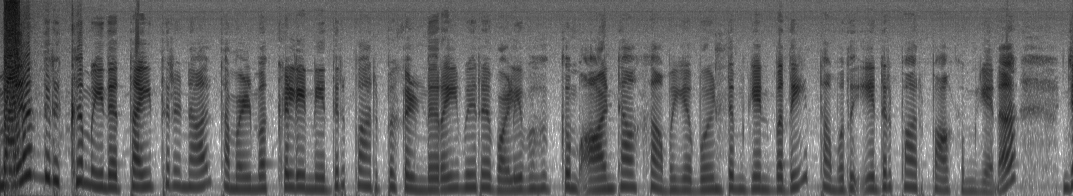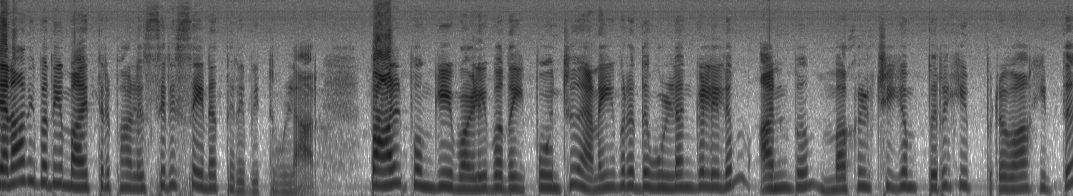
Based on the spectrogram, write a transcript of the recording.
மலர்ந்திருக்கும் இந்த தைத்திருநாள் தமிழ் மக்களின் எதிர்பார்ப்புகள் நிறைவேற வழிவகுக்கும் ஆண்டாக அமைய வேண்டும் என்பதே தமது எதிர்பார்ப்பாகும் என ஜனாதிபதி மைத்திரிபால சிறிசேன தெரிவித்துள்ளார். பால் பொங்கி வழிவதைப் போன்று அனைவரது உள்ளங்களிலும் அன்பும் மகிழ்ச்சியும் பெருகி பிரவாகித்து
